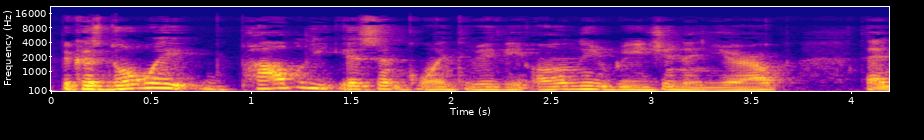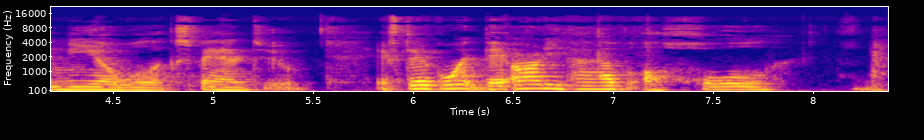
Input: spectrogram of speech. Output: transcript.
Because Norway probably isn't going to be the only region in Europe that NIO will expand to. If they're going, they already have a whole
